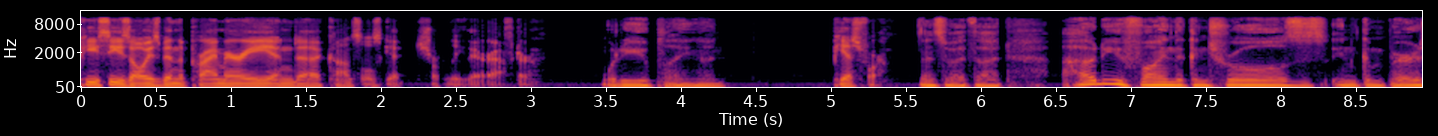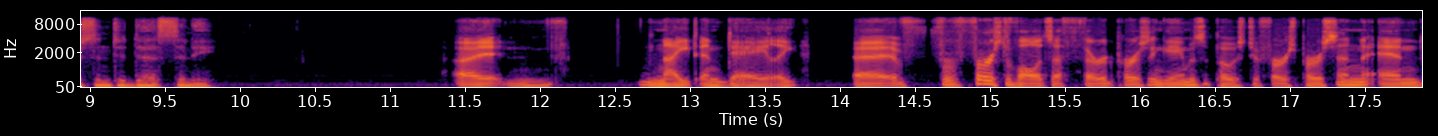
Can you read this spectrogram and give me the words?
PC's always been the primary, and uh, consoles get shortly thereafter. What are you playing on? PS4. That's what I thought. How do you find the controls in comparison to Destiny? Uh, night and day. Like, uh, for first of all, it's a third-person game as opposed to first-person, and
